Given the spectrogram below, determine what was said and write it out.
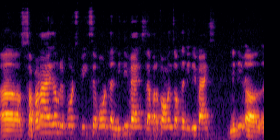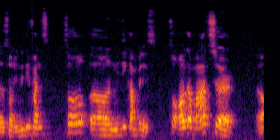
Uh, Sabanayagam report speaks about the Nidhi banks, the performance of the Nidhi banks, Nidhi, uh, uh, sorry, Nidhi funds, so uh, Nidhi companies. So on the March, uh, uh,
